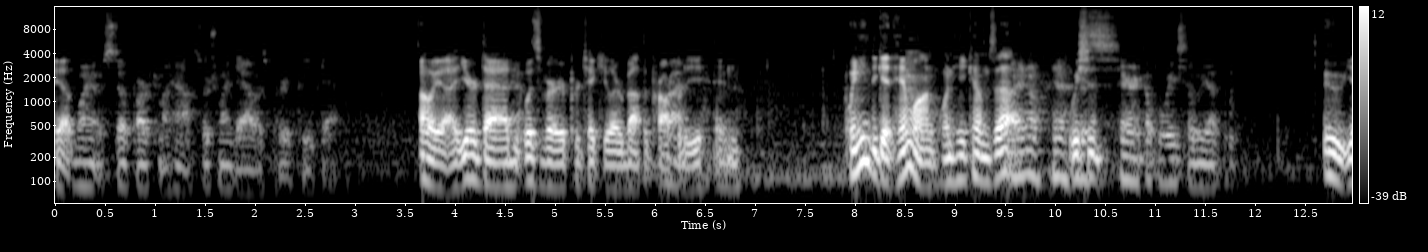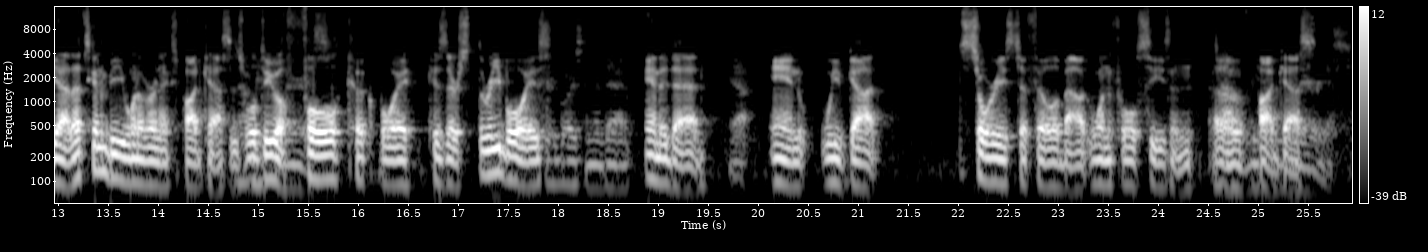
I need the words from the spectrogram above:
Yep. When it was still parked in my house, which my dad was pretty peeved at. Oh yeah, your dad Yeah. was very particular about the property, and we need to get him on when he comes up. I know. Yeah. we this Here in a couple weeks, he'll be up. Ooh, yeah, that's gonna be one of our next podcasts. Is That'd we'll do a full cook boy because there's three boys Three boys and a dad. and a dad, Yeah. and we've got stories to fill about one full season of podcasts. hilarious.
